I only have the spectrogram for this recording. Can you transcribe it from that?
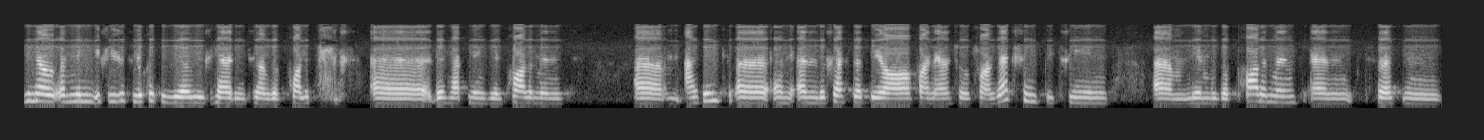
You know, I mean, if you just look at the year we've had in terms of politics, uh, the happenings in Parliament, um, I think, uh, and, and the fact that there are financial transactions between um, members of Parliament and certain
